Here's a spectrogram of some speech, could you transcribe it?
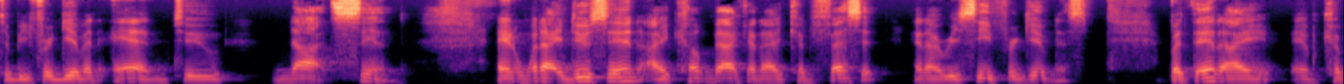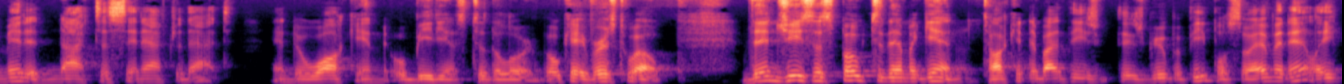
to be forgiven and to not sin. And when I do sin, I come back and I confess it and I receive forgiveness. But then I am committed not to sin after that and to walk in obedience to the Lord. Okay, verse 12. Then Jesus spoke to them again, talking about these, this group of people. So evidently,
